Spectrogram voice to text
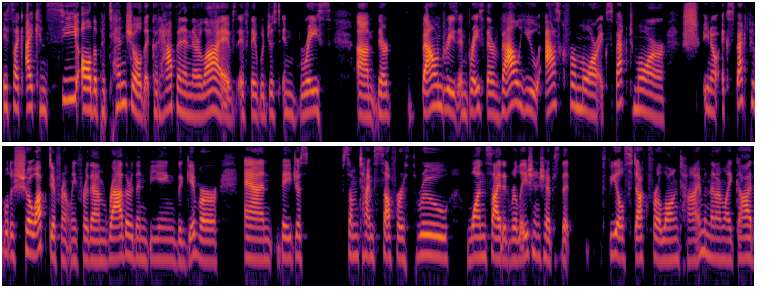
it's like I can see all the potential that could happen in their lives if they would just embrace um, their boundaries, embrace their value, ask for more, expect more, sh- you know, expect people to show up differently for them rather than being the giver. And they just sometimes suffer through one sided relationships that feel stuck for a long time. And then I'm like, God,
